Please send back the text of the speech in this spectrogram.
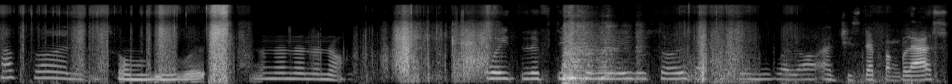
Have fun. Zombie. What? No. No. No. No. No. Weightlifting simulator. Sorry, that's And she stepped on glass.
